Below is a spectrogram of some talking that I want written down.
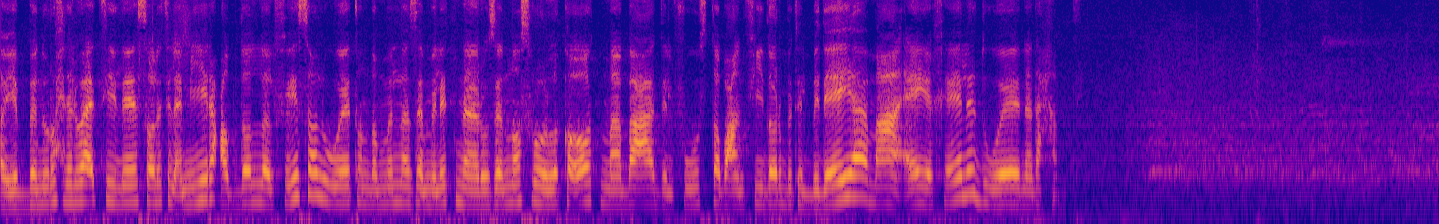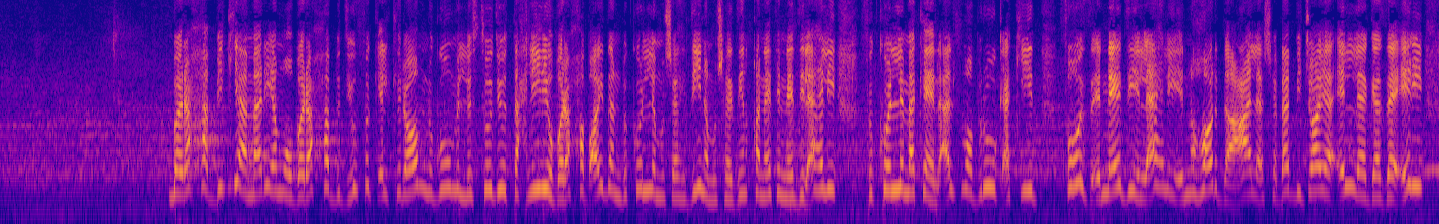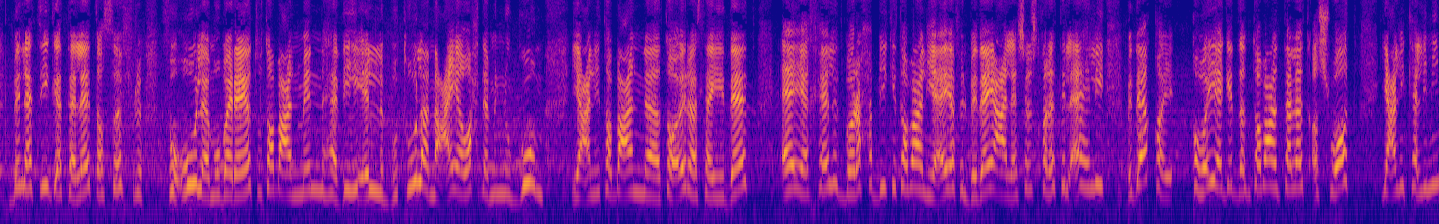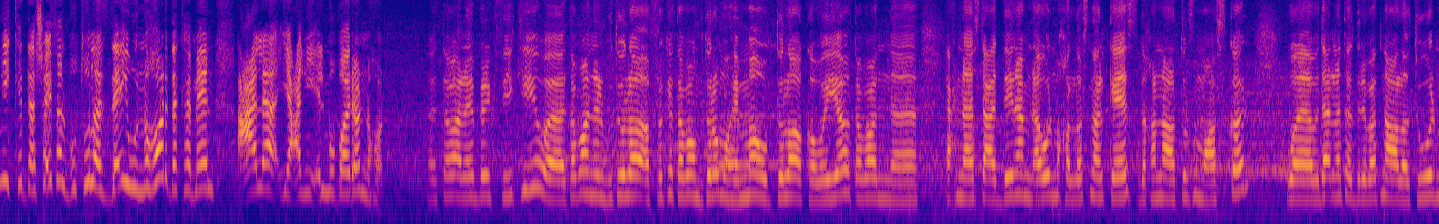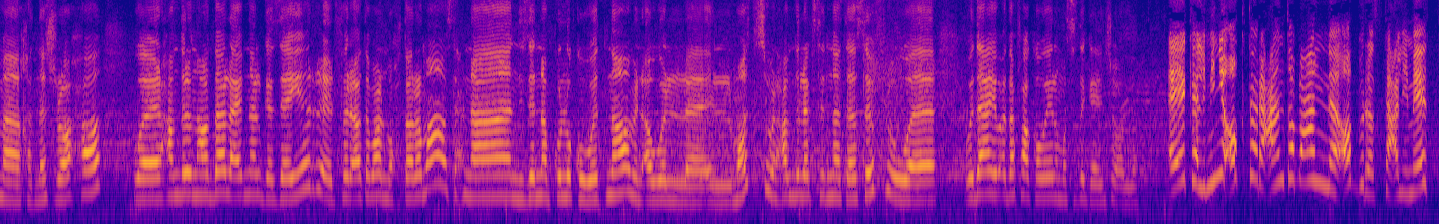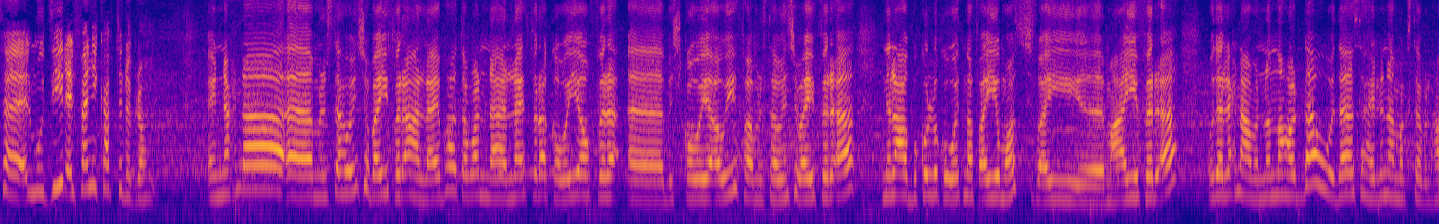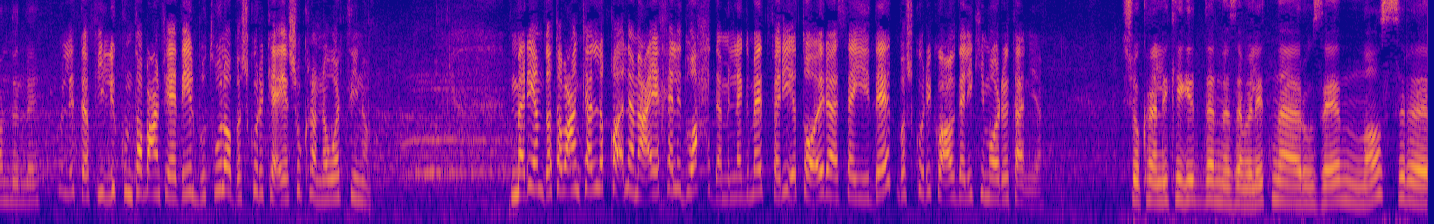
طيب نروح دلوقتي لصالة الأمير عبد الله الفيصل وتنضم لنا زميلتنا روزان نصر واللقاءات ما بعد الفوز طبعا في ضربة البداية مع آية خالد وندى حمدي. برحب بيك يا مريم وبرحب بضيوفك الكرام نجوم الاستوديو التحليلي وبرحب أيضا بكل مشاهدينا مشاهدين قناة النادي الأهلي في كل مكان. ألف مبروك أكيد فوز النادي الأهلي النهارده على شباب بجايه الجزائري بنتيجة 3-0 في أولى مبارياته طبعا من هذه البطولة معايا واحدة من نجوم يعني طبعا طائرة سيدات آية خالد. برحب بيكي طبعا يا آية في البداية على شاشه قناة الأهلي. بداية قوية جدا طبعا ثلاث أشواط. يعني كلميني كده شايفة البطولة إزاي؟ والنهاردة كمان على يعني المباراة النهارده طبعا يبارك فيكي وطبعا البطولة أفريقيا طبعا بطولة مهمة وبطولة قوية طبعا إحنا استعدينا من أول ما خلصنا الكاس دخلنا على طول في معسكر وبدانا تدريباتنا على طول ما خدناش راحة والحمد لله النهارده لعبنا الجزائر الفرقة طبعا محترمة بس إحنا نزلنا بكل قوتنا من أول الماتش والحمد لله كسبنا 3-0 وده هيبقى دفعة قوية للماتشات الجاية إن شاء الله. إيه كلميني أكتر عن طبعا أبرز تعليمات المدير الفني كابتن إبراهيم. إن إحنا ما نستهونش بأي فرقة هنلعبها. طبعا هنلاعب فرقة قوية وفرق مش قوية قوي فما نستهونش بأي فرقة. نلعب بكل قوتنا في أي ماتش في أي مع أي فرقة. وده اللي إحنا عملناه النهارده وده سهل لنا مكسب الحمد لله. كل التوفيق لكم طبعا في هذه البطولة وبشكرك يا شكرا نورتينا. مريم ده طبعا كان لقائنا مع إيه خالد واحدة من نجمات فريق الطائرة سيدات بشكرك وعودة ليكي مرة ثانية شكرا ليكي جدا زميلتنا روزان نصر.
